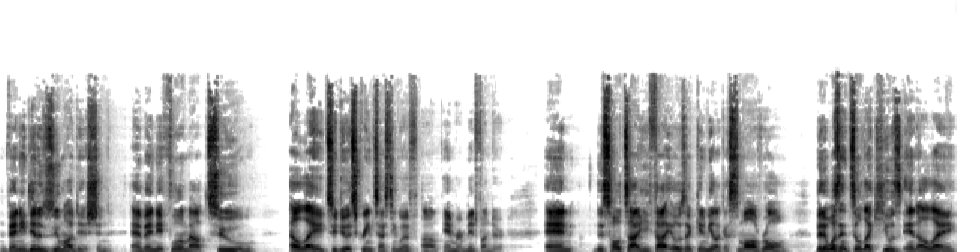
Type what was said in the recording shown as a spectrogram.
then he did a Zoom audition, and then they flew him out to LA to do a screen testing with um, Amber Midthunder. And this whole time he thought it was like gonna be like a small role. But it wasn't until like he was in LA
